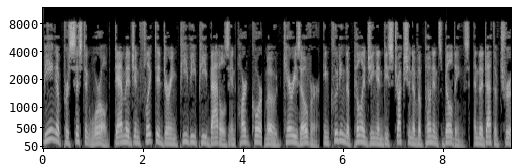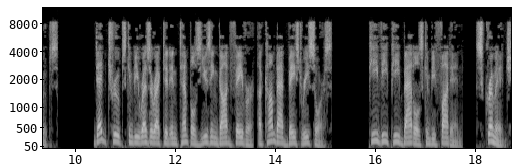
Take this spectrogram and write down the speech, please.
Being a persistent world, damage inflicted during PvP battles in hardcore mode carries over, including the pillaging and destruction of opponents' buildings, and the death of troops. Dead troops can be resurrected in temples using god favor, a combat-based resource. PvP battles can be fought in scrimmage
